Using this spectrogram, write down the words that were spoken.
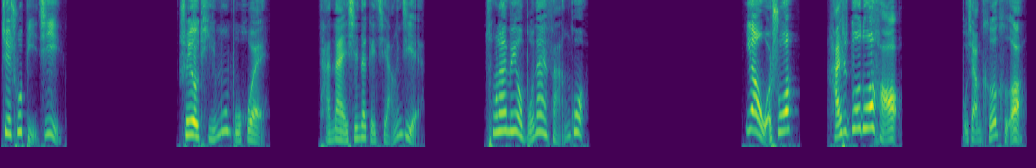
借出笔记。谁有题目不会，他耐心的给讲解，从来没有不耐烦过。要我说。还是多多好，不像可可，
